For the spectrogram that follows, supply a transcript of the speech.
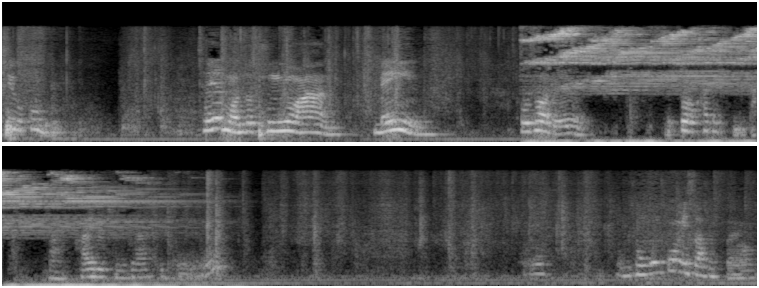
치우고 제일 먼저 중요한 메인 도서를 뜯도록 하겠습니다. 자, 가위를 준비하시고 오, 엄청 꼼꼼히 싸셨어요.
